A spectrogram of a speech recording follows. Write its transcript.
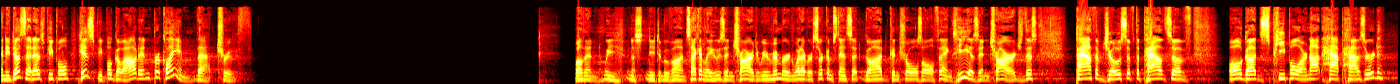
And He does that as people, His people, go out and proclaim that truth. Well, then, we need to move on. Secondly, who's in charge? We remember in whatever circumstance that God controls all things. He is in charge. This path of Joseph, the paths of all God's people are not haphazard.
